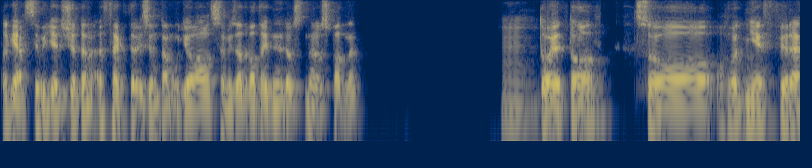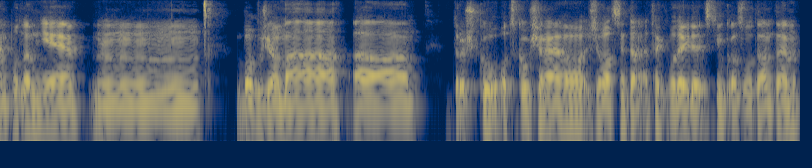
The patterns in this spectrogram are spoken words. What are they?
tak já chci vidět, že ten efekt, který jsem tam udělal, se mi za dva týdny nerozpadne. Hmm. To je to, co hodně firm podle mě mm, bohužel má uh, trošku odzkoušeného, že vlastně ten efekt odejde s tím konzultantem.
